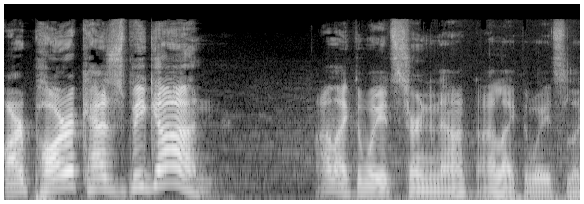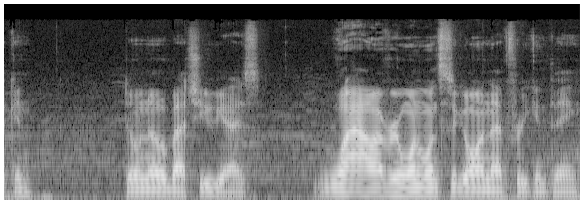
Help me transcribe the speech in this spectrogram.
Our park has begun. I like the way it's turning out. I like the way it's looking. Don't know about you guys. Wow, everyone wants to go on that freaking thing.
